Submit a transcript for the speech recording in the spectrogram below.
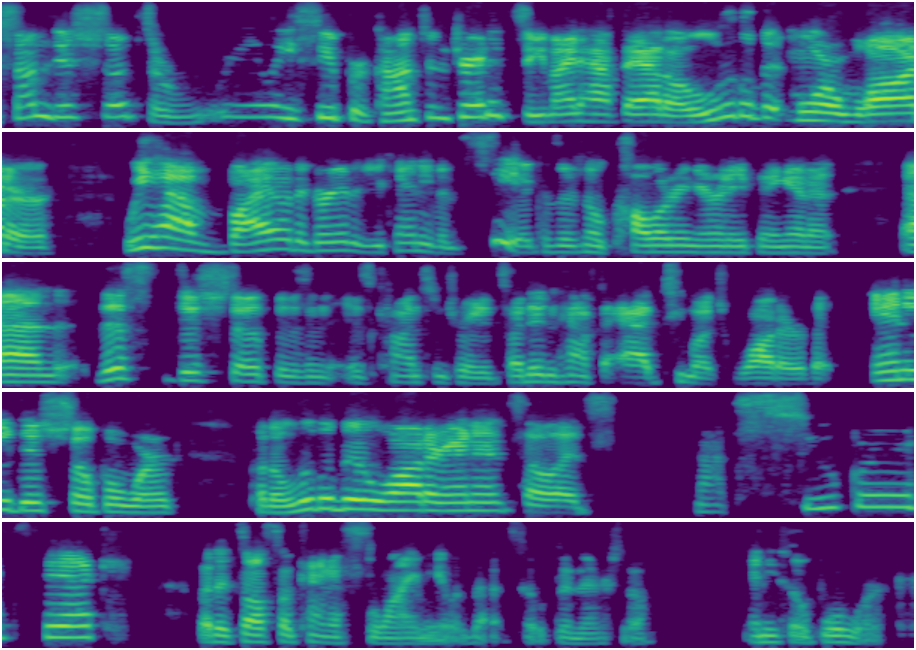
some dish soaps are really super concentrated, so you might have to add a little bit more water. We have biodegradable, you can't even see it because there's no coloring or anything in it. And this dish soap is, is concentrated, so I didn't have to add too much water, but any dish soap will work. Put a little bit of water in it so it's not super thick but it's also kind of slimy with that soap in there. So any soap will work.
